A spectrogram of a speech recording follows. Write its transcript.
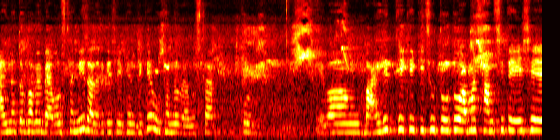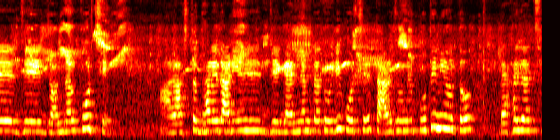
আইনতভাবে ব্যবস্থা নিয়ে তাদেরকে সেখান থেকে উঠানোর ব্যবস্থা করব। এবং বাইরের থেকে কিছু টোটো আমার শামসিতে এসে যে জঞ্জাল করছে আর রাস্তার ধারে দাঁড়িয়ে যে গ্যাঞ্জামটা তৈরি করছে, তার জন্য প্রতিনিয়ত দেখা যাচ্ছে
